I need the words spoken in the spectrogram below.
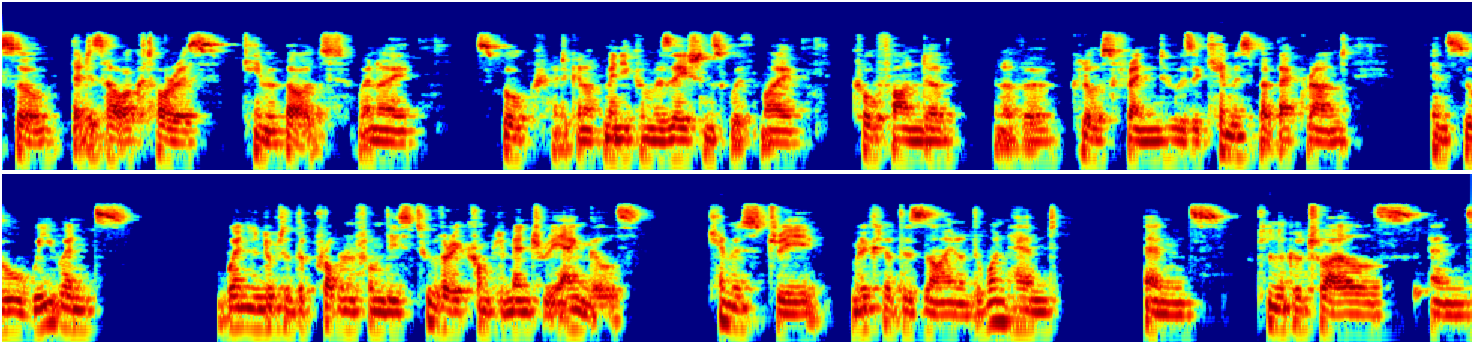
So that is how Arctoris came about. When I spoke, I had kind of many conversations with my co-founder, kind of a close friend who is a chemist by background, and so we went went and looked at the problem from these two very complementary angles: chemistry, molecular design on the one hand, and clinical trials and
